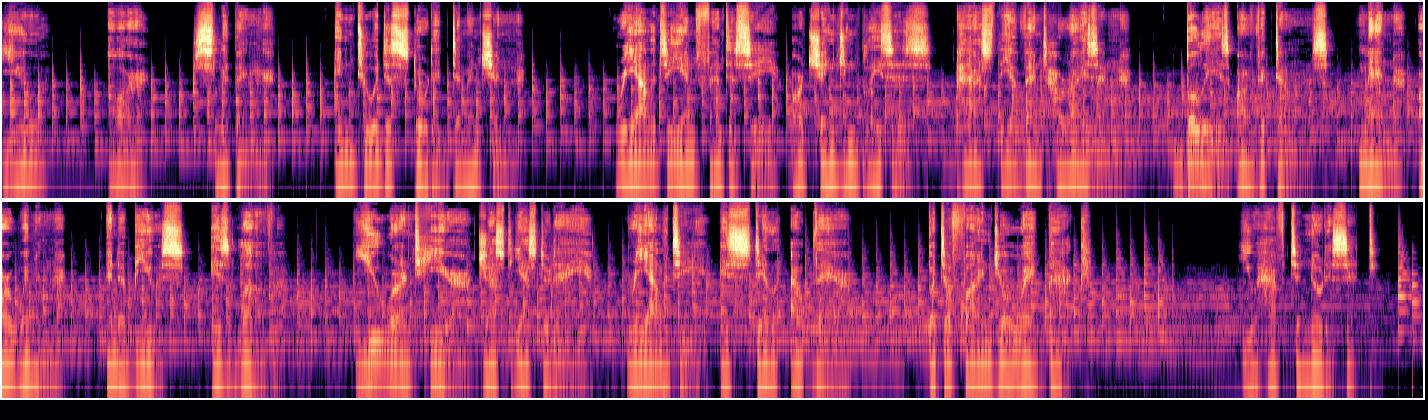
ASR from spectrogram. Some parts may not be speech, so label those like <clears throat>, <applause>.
You are slipping into a distorted dimension. Reality and fantasy are changing places past the event horizon. Bullies are victims, men are women, and abuse is love. You weren't here just yesterday. Reality is still out there. But to find your way back, you have to notice it.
